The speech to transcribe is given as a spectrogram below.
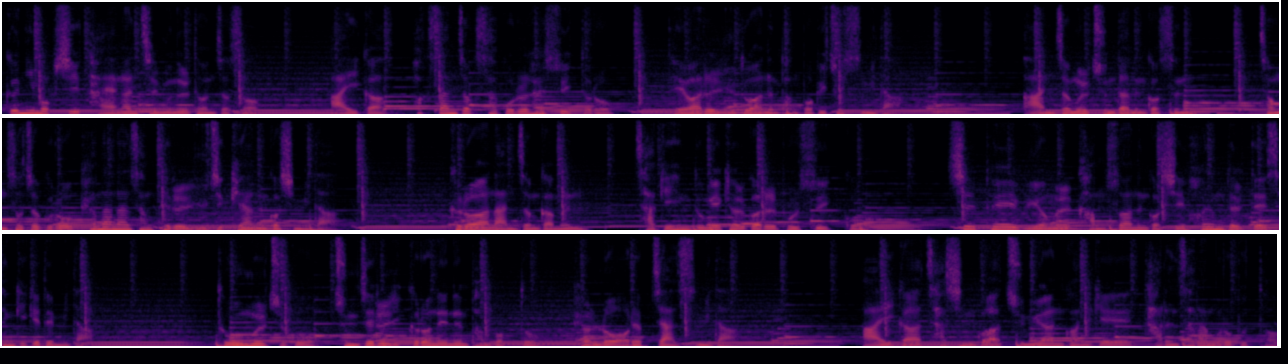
끊임없이 다양한 질문을 던져서 아이가 확산적 사고를 할 수 있도록 대화를 유도하는 방법이 좋습니다. 안정을 준다는 것은 정서적으로 편안한 상태를 유지케 하는 것입니다. 그러한 안정감은 자기 행동의 결과를 볼 수 있고 실패의 위험을 감수하는 것이 허용될 때 생기게 됩니다. 도움을 주고 중재를 이끌어내는 방법도 별로 어렵지 않습니다. 아이가 자신과 중요한 관계에 다른 사람으로부터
